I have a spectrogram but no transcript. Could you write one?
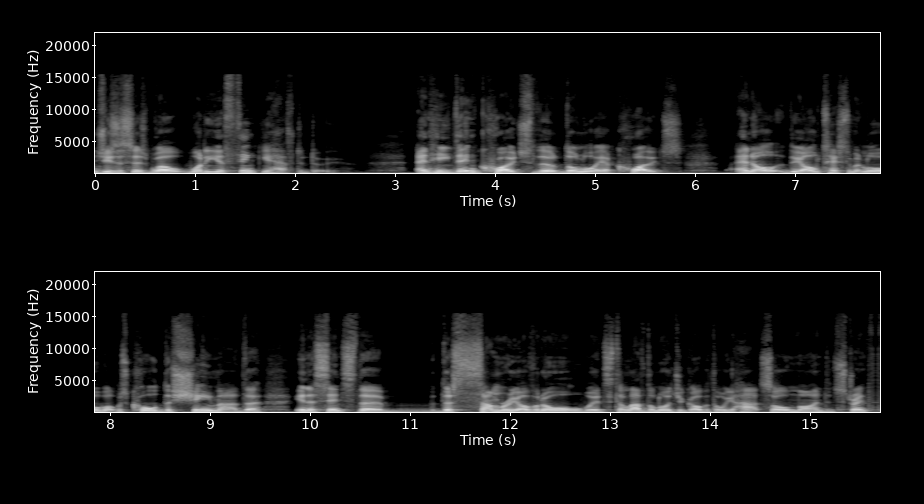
And Jesus says, Well, what do you think you have to do? And he then quotes, the, the lawyer quotes an old, the Old Testament law, what was called the Shema, the, in a sense, the, the summary of it all, where it's to love the Lord your God with all your heart, soul, mind, and strength,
